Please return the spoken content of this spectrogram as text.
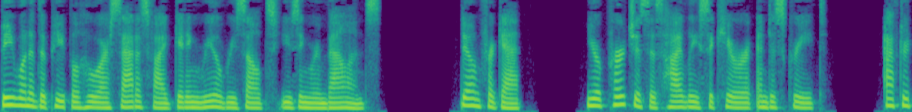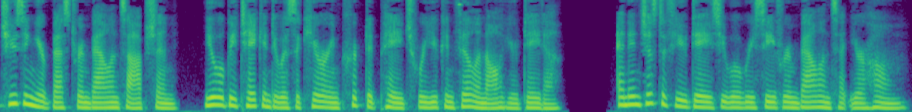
Be one of the people who are satisfied getting real results using Rembalance. Don't forget, your purchase is highly secure and discreet. After choosing your best Rembalance option, you will be taken to a secure encrypted page where you can fill in all your data. And in just a few days, you will receive Rembalance at your home.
